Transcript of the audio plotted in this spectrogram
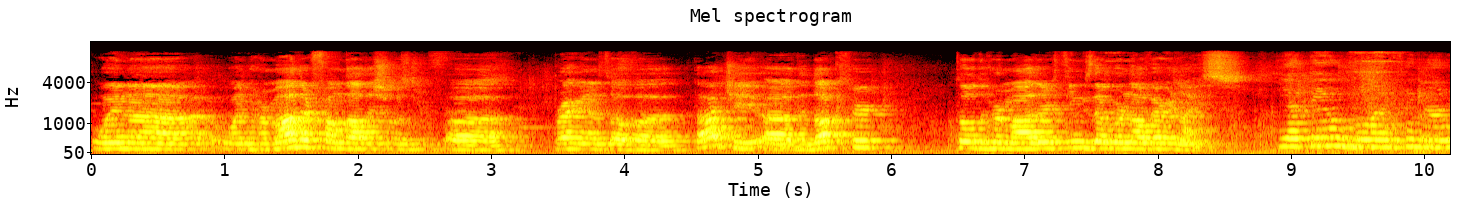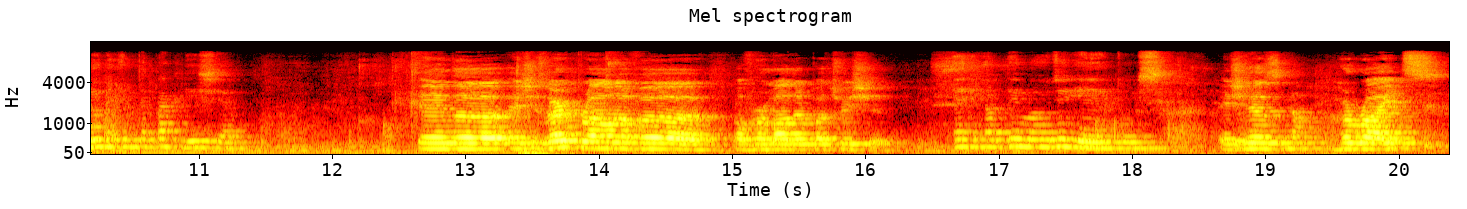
when uh, when her mother found out that she was uh, pregnant of uh, Tachi, uh, the doctor told her mother things that were not very nice, E eu tenho voo feminino e da Patrícia. and uh, and she's very proud of uh, of her mother Patricia, Eu tenho meus direitos. and she has her rights,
